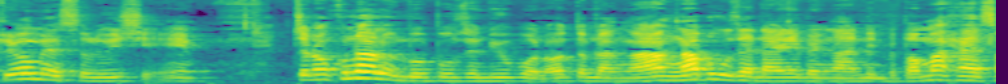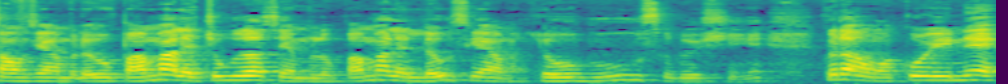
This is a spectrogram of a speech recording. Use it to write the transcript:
ပြောမယ်ဆိုလို့ရှိရင်ကျွန်တော်ခုနလိုမျိုးပုံစံမျိုးပေါ့နော်တမလားငါငါပုံစံတိုင်းနဲ့ပဲငါနေဘာမှဟန်ဆောင်စရာမလိုဘာမှလည်းကြိုးစားစရာမလိုဘာမှလည်းလှုပ်စရာမလိုဘူးဆိုလို့ရှိရင်ခုနကကိုရီနဲ့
